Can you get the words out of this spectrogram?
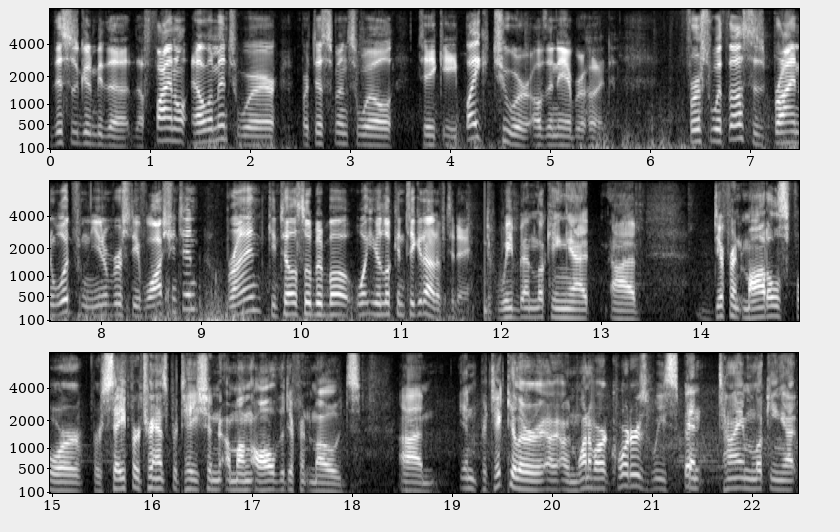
This is going to be the, the final element where participants will take a bike tour of the neighborhood. First with us is Brian Wood from the University of Washington. Brian, can you tell us a little bit about what you're looking to get out of today? We've been looking at uh, different models for, for safer transportation among all the different modes. Um, in particular, uh, on one of our quarters, we spent time looking at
